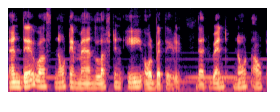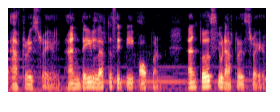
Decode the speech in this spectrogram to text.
And there was not a man left in Ai or Bethel that went not out after Israel. And they left the city open and pursued after Israel.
